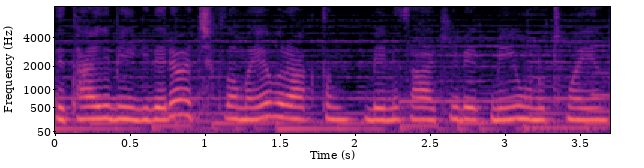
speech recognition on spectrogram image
Detaylı bilgileri açıklamaya bıraktım. Beni takip etmeyi unutmayın.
